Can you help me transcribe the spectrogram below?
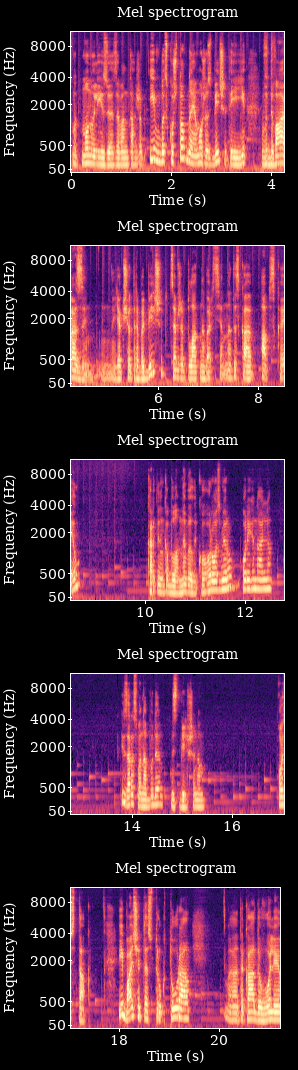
От Монолізу я завантажив. І в безкоштовно я можу збільшити її в два рази. Якщо треба більше, то це вже платна версія. Натискаю Upscale. Картинка була невеликого розміру оригінальна. І зараз вона буде збільшена. Ось так. І бачите, структура е, така доволі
